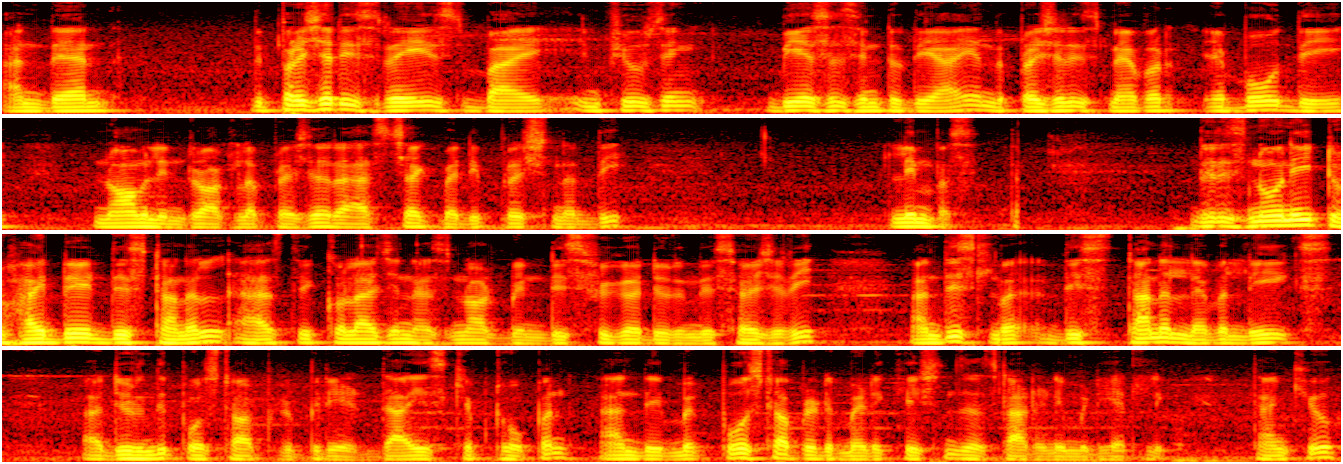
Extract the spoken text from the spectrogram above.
and then the pressure is raised by infusing BSS into the eye and the pressure is never above the normal intraocular pressure as checked by depression at the limbus. There is no need to hydrate this tunnel as the collagen has not been disfigured during the surgery and this, this tunnel never leaks uh, during the post-operative period. The eye is kept open and the post-operative medications are started immediately. Thank you.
